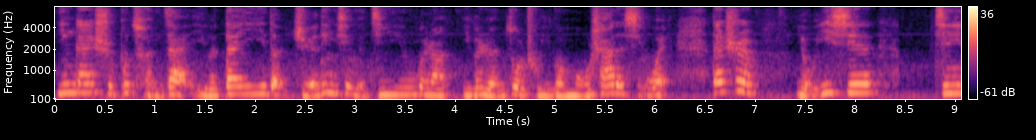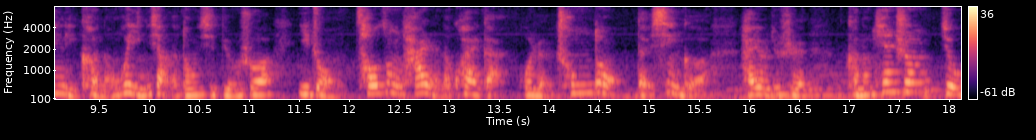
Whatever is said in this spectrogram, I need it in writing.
应该是不存在一个单一的决定性的基因会让一个人做出一个谋杀的行为，但是有一些基因里可能会影响的东西，比如说一种操纵他人的快感或者冲动的性格，还有就是可能天生就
